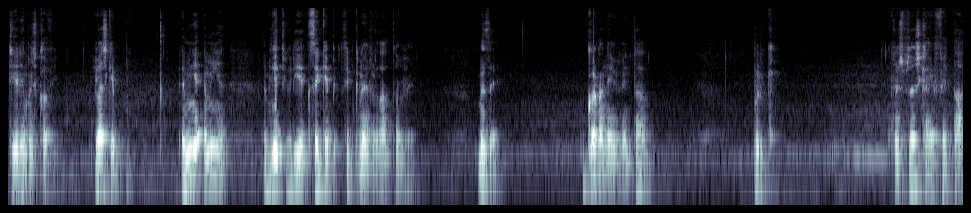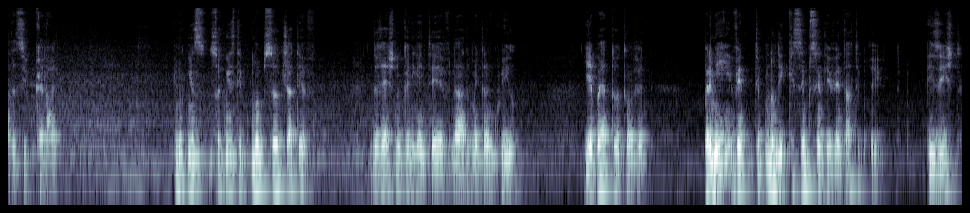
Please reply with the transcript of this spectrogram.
teoremas de Covid. Eu acho que é. A minha, a minha, a minha teoria, que sei que é tipo que não é verdade, estão a ver? Mas é. O corona é inventado. Porque. As pessoas caem infectadas e o caralho. Eu não conheço, só conheço tipo uma pessoa que já teve. De resto nunca ninguém teve, nada, bem tranquilo. E é bem à toa, estão a ver? Para mim, tipo, não digo que é 100% inventado, tipo, existe,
